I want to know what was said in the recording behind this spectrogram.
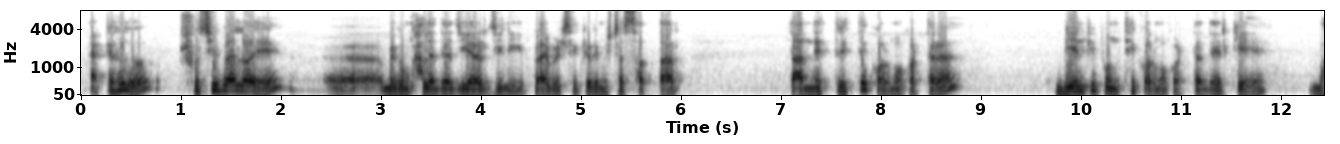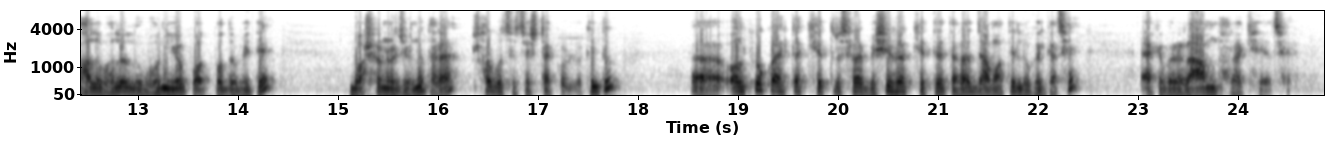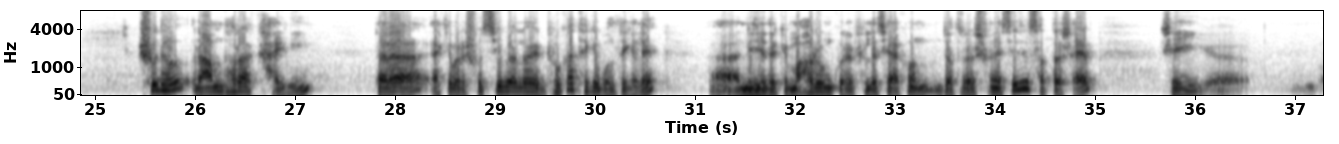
একটা হলো সচিবালয়ে বেগম খালেদা জিয়ার যিনি প্রাইভেট সেক্রেটারি মিস্টার সত্তার, তার নেতৃত্বে কর্মকর্তারা বিএনপি পন্থী কর্মকর্তাদেরকে ভালো ভালো লোভনীয় পদ পদবিতে বসানোর জন্য তারা সর্বোচ্চ চেষ্টা করল। কিন্তু অল্প কয়েকটা ক্ষেত্র ছাড়া বেশিরভাগ ক্ষেত্রে তারা জামাতের লোকের কাছে একেবারে রাম ধরা খেয়েছে। শুধু রাম ধরা খায়নি, তারা একেবারে সচিবালয়ে ঢোকা থেকে বলতে গেলে নিজেদেরকে মাহরুম করে ফেলেছে। এখন যতটা শুনেছি যে সাত্তার সাহেব সেই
